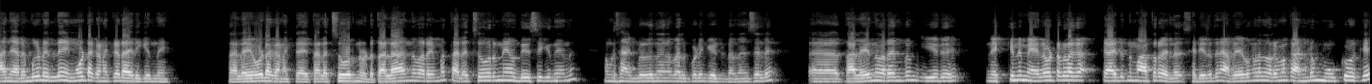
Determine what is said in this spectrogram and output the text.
ആ ഞരമ്പുകളെല്ലാം എങ്ങോട്ടാ കണക്റ്റഡ് ആയിരിക്കുന്നേ തലയോടെ കണക്ട് ആയി തലച്ചോറിനോട്. തല എന്ന് പറയുമ്പോൾ തലച്ചോറിനെ ഉദ്ദേശിക്കുന്നതെന്ന് നമ്മൾ സാങ്കിളിൽ പലപ്പോഴും കേട്ടിട്ടുണ്ട്. എന്ന് വെച്ചാൽ തലയെന്ന് പറയുമ്പം ഈ ഒരു നെക്കിന് മേലോട്ടുള്ള കാര്യത്തിന് മാത്രമല്ല ശരീരത്തിന് അവയവങ്ങൾ എന്ന് പറയുമ്പോൾ കണ്ണും മൂക്കും ഒക്കെ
